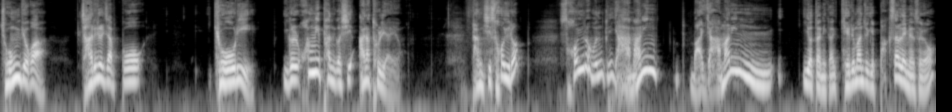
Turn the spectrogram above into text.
종교가 자리를 잡고 교리 이걸 확립한 것이 아나톨리아예요. 당시 서유럽? 서유럽은 그냥 야만인 야만인이었다니까 게르만족이 박살내면서요.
